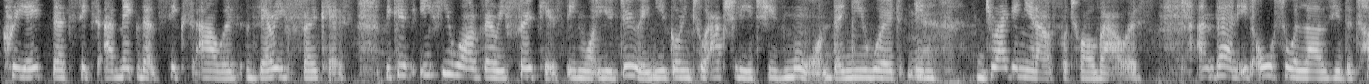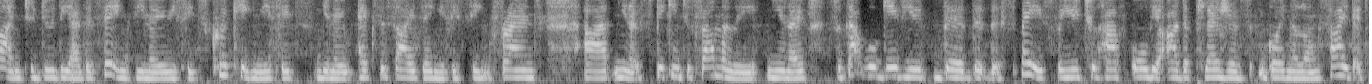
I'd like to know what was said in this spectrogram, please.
create that six uh, make that six hours very focused because if you are very focused in what you're doing you're going to actually achieve more than you would yeah. in dragging it out for 12 hours. And then it also allows you the time to do the other things, you know, if it's cooking, if it's, you know, exercising, if it's seeing friends, uh, you know, speaking to family, you know, so that will give you the, the, the space for you to have all your other pleasures going alongside it.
